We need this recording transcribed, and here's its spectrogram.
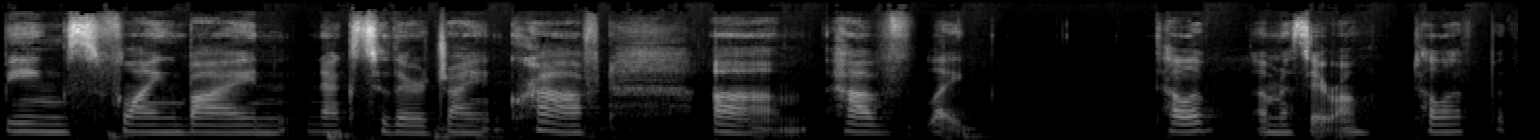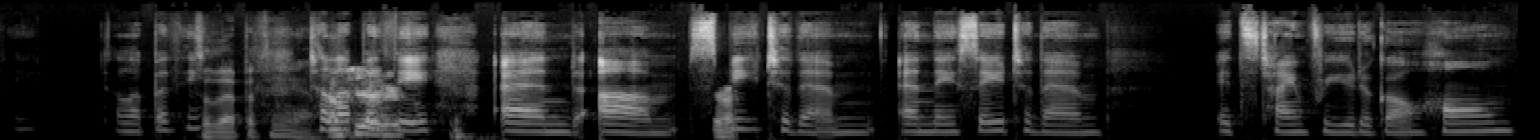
beings flying by next to their giant craft um, have like tele i'm going to say it wrong telepathy? Telepathy? Telepathy. Yeah. telepathy and um, speak to them and they say to them it's time for you to go home.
